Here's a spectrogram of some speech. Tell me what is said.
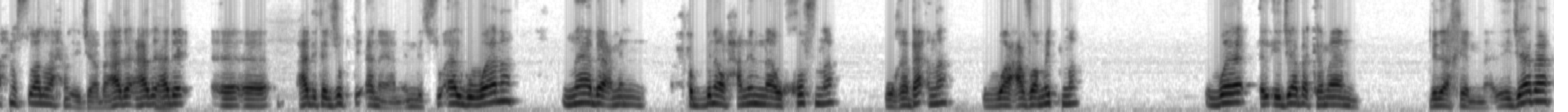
نحن السؤال ونحن الإجابة. هذا هذا هذا آه، آه، هذه تجربتي أنا يعني إن السؤال جوانا نابع من حبنا وحنيننا وخوفنا وغبائنا وعظمتنا والإجابة كمان بداخلنا. الإجابة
